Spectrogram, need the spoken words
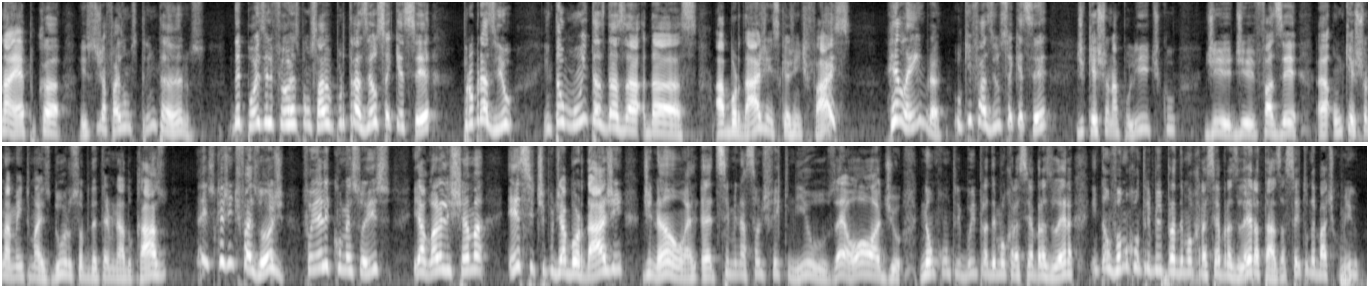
Na época, isso já faz uns 30 anos. Depois ele foi o responsável por trazer o CQC pro Brasil. Então muitas das, das abordagens que a gente faz relembra o que fazia o CQC, de questionar político, de, de fazer eh, um questionamento mais duro sobre determinado caso. É isso que a gente faz hoje. Foi ele que começou isso. E agora ele chama esse tipo de abordagem de não, é, é disseminação de fake news, é ódio, não contribui para a democracia brasileira. Então vamos contribuir para a democracia brasileira, Taz? Aceita um debate comigo.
